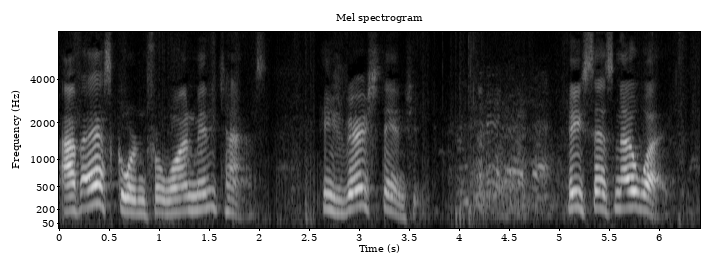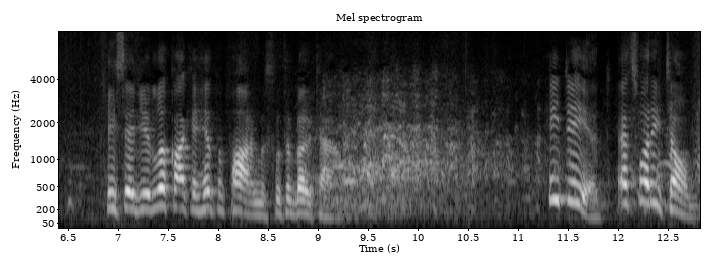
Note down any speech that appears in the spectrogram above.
I've asked Gordon for one many times. He's very stingy. He says, no way. He said, you look like a hippopotamus with a bow tie he did. That's what he told me.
